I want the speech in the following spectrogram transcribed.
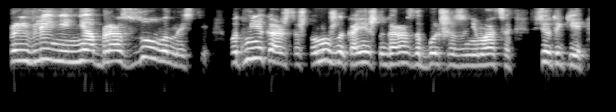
проявление необразованности. Вот мне кажется, что нужно, конечно, гораздо больше заниматься все-таки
